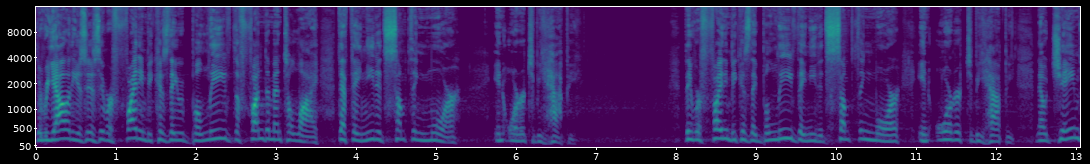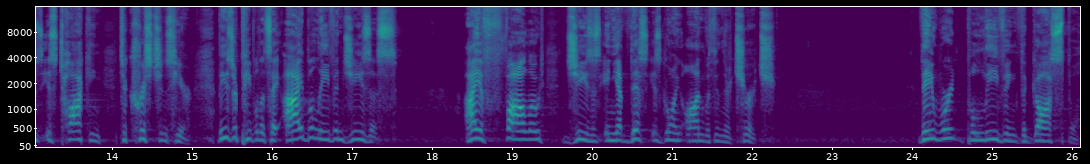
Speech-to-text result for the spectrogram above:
The reality is, is they were fighting because they believed the fundamental lie that they needed something more in order to be happy. They were fighting because they believed they needed something more in order to be happy. Now, James is talking to Christians here. These are people that say, I believe in Jesus. I have followed Jesus, and yet this is going on within their church. They weren't believing the gospel,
